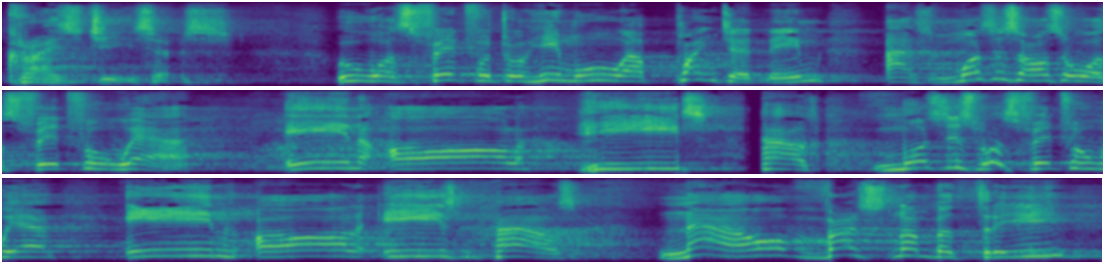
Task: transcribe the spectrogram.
Christ Jesus, who was faithful to him who appointed him, as Moses also was faithful where? In all his house. Moses was faithful where? In all his house. Now, verse number three,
